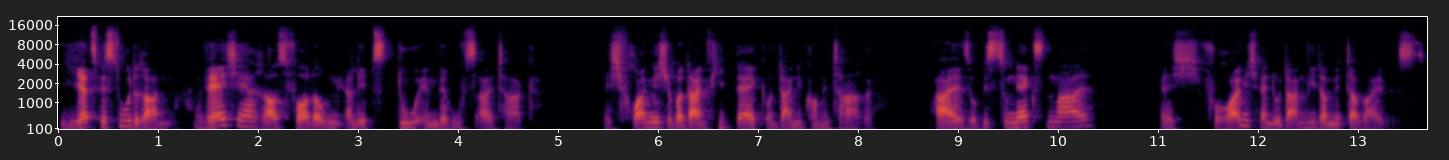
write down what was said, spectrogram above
Jetzt bist du dran. Welche Herausforderungen erlebst du im Berufsalltag? Ich freue mich über dein Feedback und deine Kommentare. Also bis zum nächsten Mal. Ich freue mich, wenn du dann wieder mit dabei bist.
